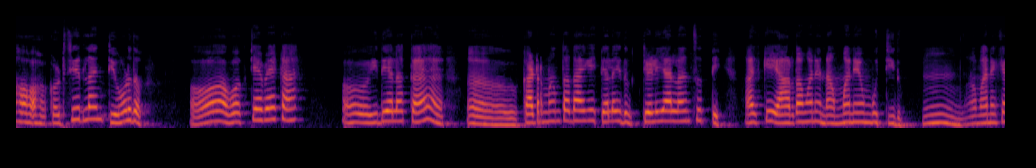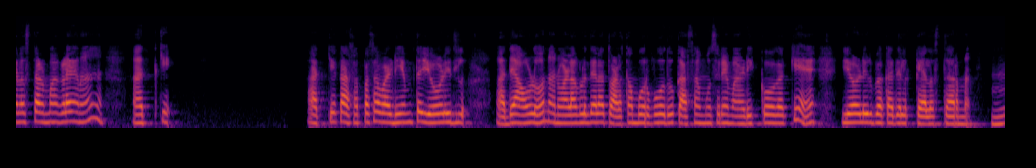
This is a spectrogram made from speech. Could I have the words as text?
ಓಹ್ ಕೊಡ್ಸಿದ್ಲ ಅಂತ ಹೇಳ್ದು. ಓ ಓಕೆ ಬೇಕಾ ಓ ಇದೆಲ್ಲಕ್ಕ ಕಟ್ರಂಥದ್ದಾಗೈತೆಲ್ಲ ಇದು ತಿಳಿಯಲ್ಲ ಅನ್ಸುತ್ತೆ. ಅದಕ್ಕೆ ಯಾರ್ದ ಮನೆ ನಮ್ಮ ಮನೆ ಎಂಬುತ್ತಿದ್ದು ಹ್ಞೂ ಮನೆ ಕೆಲಸದ ಮಗಳೇನ? ಅದಕ್ಕೆ. ಅದಕ್ಕೆ ಕಸ ಪಸ ವಡಿ ಅಂತ ಹೇಳಿದ್ಲು. ಅದೇ ಅವಳು ನನ್ನ ಒಳಗಳ್ದೆಲ್ಲ ತೊಳ್ಕೊಂಬರ್ಬೋದು ಕಸ ಮುಸ್ರೆ ಮಾಡಿಕ್ಕೋಗಕ್ಕೆ ಹೇಳಿರ್ಬೇಕು ಅದೆಲ್ಲ ಕೆಲಸ್ತಾರನ ಹ್ಞೂ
